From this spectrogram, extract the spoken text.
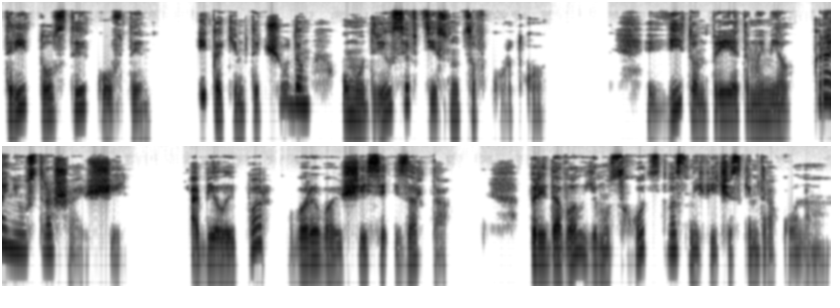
три толстые кофты и каким-то чудом умудрился втиснуться в куртку. Вид он при этом имел крайне устрашающий, а белый пар, вырывающийся изо рта, придавал ему сходство с мифическим драконом.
